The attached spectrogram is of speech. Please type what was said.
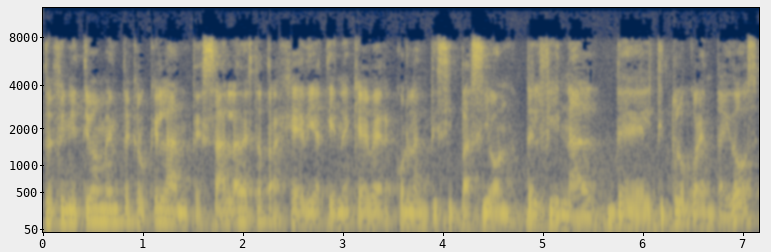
Definitivamente creo que la antesala de esta tragedia tiene que ver con la anticipación del final del título 42.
